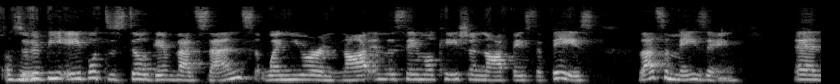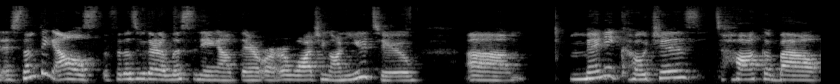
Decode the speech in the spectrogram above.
Mm-hmm. So to be able to still give that sense when you're not in the same location, not face to face, that's amazing. And something else for those of you that are listening out there or, or watching on YouTube, um, many coaches talk about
